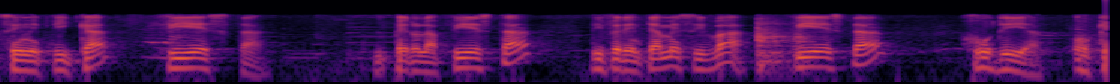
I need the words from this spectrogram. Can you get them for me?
significa fiesta, pero la fiesta diferente a Mesivá, fiesta judía, ¿ok?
